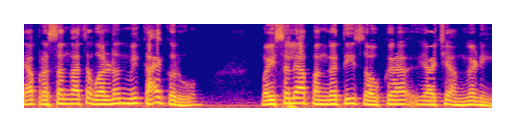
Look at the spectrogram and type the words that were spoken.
त्या प्रसंगाचं वर्णन मी काय करू? बैसल्या पंगती चौकयाची याची अंगणी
